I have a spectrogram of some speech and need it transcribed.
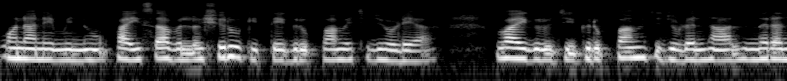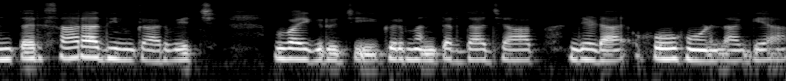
ਉਹਨਾਂ ਨੇ ਮੈਨੂੰ ਭਾਈ ਸਾਹਿਬ ਵੱਲੋਂ ਸ਼ੁਰੂ ਕੀਤੇ ਗਰੁੱਪਾਂ ਵਿੱਚ ਜੋੜਿਆ। ਵਾਹਿਗੁਰੂ ਜੀ, ਗਰੁੱਪਾਂ ਵਿੱਚ ਜੁੜਨ ਨਾਲ ਨਿਰੰਤਰ ਸਾਰਾ ਦਿਨ ਘਰ ਵਿੱਚ ਵਾਹਿਗੁਰੂ ਜੀ ਗੁਰਮੰਤਰ ਦਾ ਜਾਪ ਜਿਹੜਾ ਉਹ ਹੋਣ ਲੱਗ ਗਿਆ।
